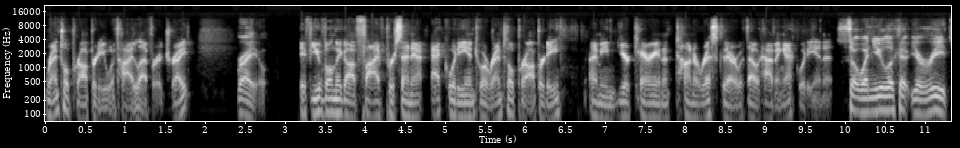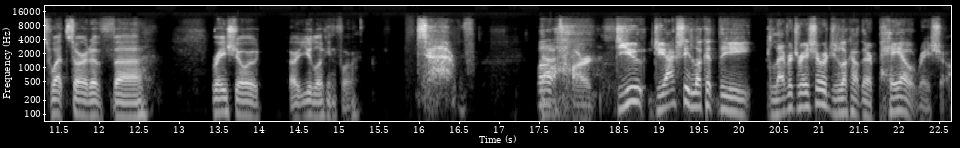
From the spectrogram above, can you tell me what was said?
rental property with high leverage, right? Right. If you've only got 5% e- equity into a rental property, I mean, you're carrying a ton of risk there without having equity in it. So when you look at your REITs, what sort of uh, ratio are you looking for? well, That's hard. do you do you actually look at the leverage ratio or do you look at their payout ratio?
